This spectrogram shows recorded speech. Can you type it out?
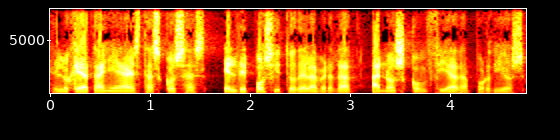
En lo que atañe a estas cosas, el depósito de la verdad a nos confiada por Dios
